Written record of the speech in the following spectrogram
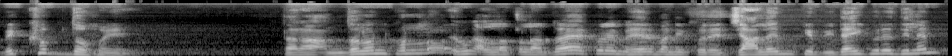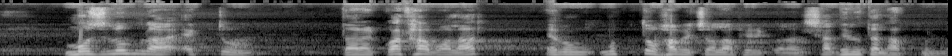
বিক্ষুব্ধ হয়ে তারা আন্দোলন করল এবং আল্লাহ তালা দয়া করে মেহরবানি করে জালেমকে বিদায় করে দিলেন। মজলুমরা একটু তারা কথা বলার এবং মুক্তভাবে চলাফের করার স্বাধীনতা লাভ করল,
